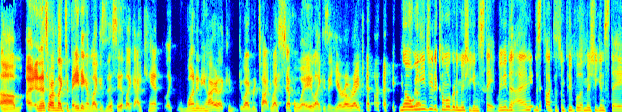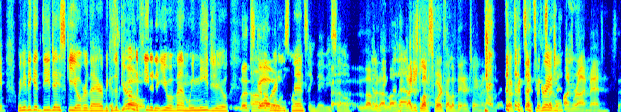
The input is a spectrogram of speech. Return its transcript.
um, I, and that's why I'm like debating. I'm like, is this it? Like, I can't like one any higher. Like, do I retire? Do I step away like as a hero right now? Right? No, so. we need you to come over to Michigan State. We need to. I need to talk to some people at Michigan State. We need to get DJ Skee over there because Let's if you're go. undefeated at U of M, we need you. Let's uh, go over in East Lansing, baby. So love it. I love it. Happen. I just love sports. I love the entertainment element. So it's been, it's been great, such man. a fun run, man. So.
